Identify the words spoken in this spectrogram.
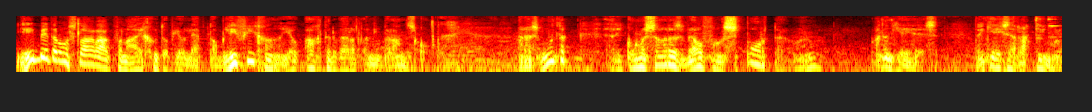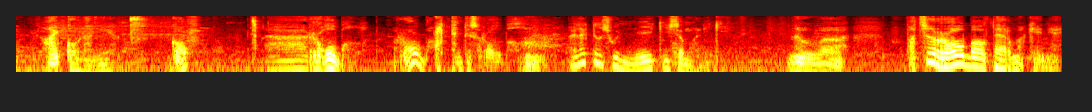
jy beter ontslaa raak van daai goed op jou laptop. Liefie gaan jou agterwêreld aan die brand skop. Maar as moontlik, die kommissaris wel van sport hou. Wat dink jy is? Dink jy hy's 'n rugbyman? Hy kon dan nie. Golf? Uh, rolbal. Rolbal. Ek dink dis rolbal. Hmm. Hy lyk nou so netjies 'n mannetjie. Nou uh wat se rolbal terme ken jy?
